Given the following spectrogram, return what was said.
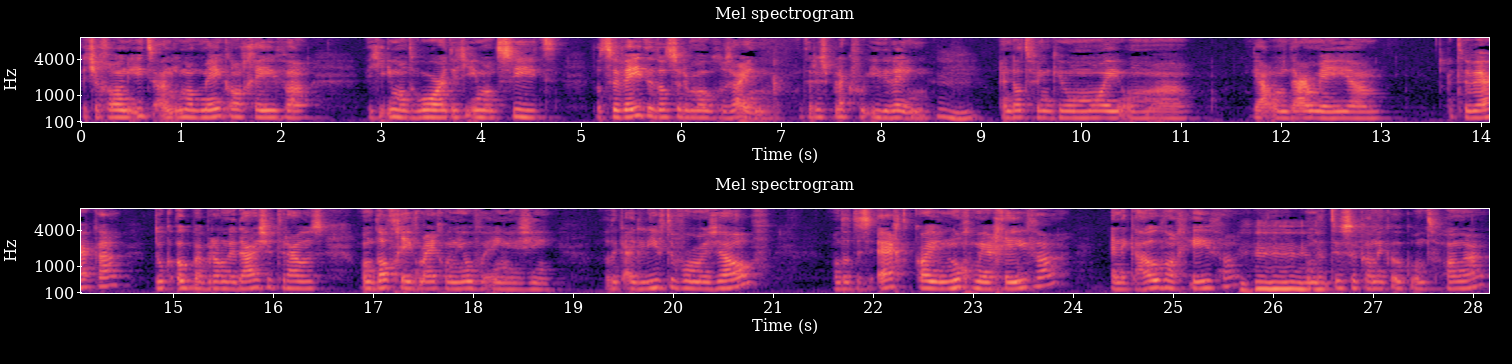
Dat je gewoon iets aan iemand mee kan geven. Dat je iemand hoort, dat je iemand ziet. Dat ze weten dat ze er mogen zijn. Want er is plek voor iedereen. Mhm. En dat vind ik heel mooi om, eh, ja, om daarmee eh, te werken. Doe ik ook bij Bram Ledage trouwens. Want dat geeft mij gewoon heel veel energie. Dat ik uit liefde voor mezelf, want dat is echt, kan je nog meer geven. En ik hou van geven. Ondertussen kan ik ook ontvangen.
